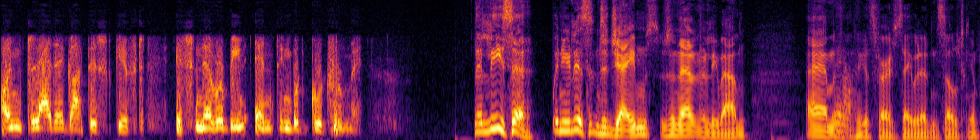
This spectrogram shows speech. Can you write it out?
I'm glad I got this gift. It's never been anything but good for me. Now, Lisa, when you listen to James, who's an elderly man, um, I think it's fair to say without insulting him,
